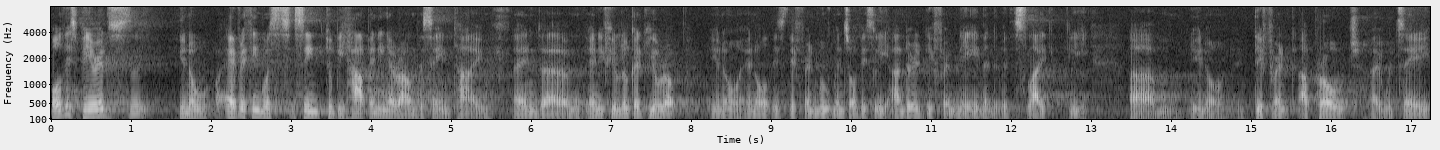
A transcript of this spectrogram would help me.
All these periods, you know, everything was seemed to be happening around the same time. And, um, and if you look at Europe, you know, and all these different movements, obviously under a different name and with a slightly um, you know, different approach, I would say,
